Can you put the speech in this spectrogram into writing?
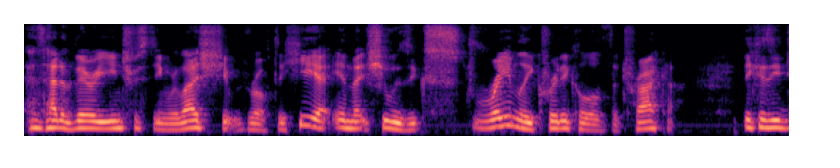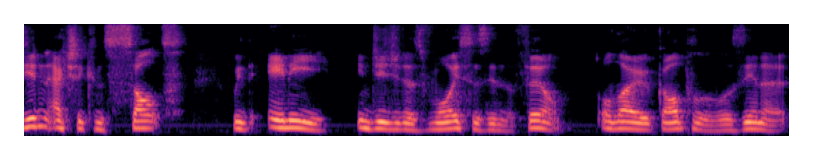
has had a very interesting relationship with Rolf de Heer in that she was extremely critical of the tracker because he didn't actually consult with any indigenous voices in the film. Although Gulpilil was in it,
